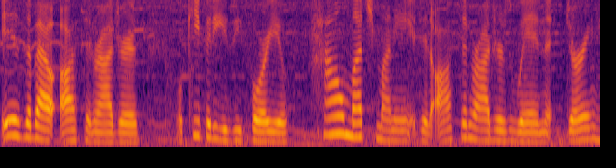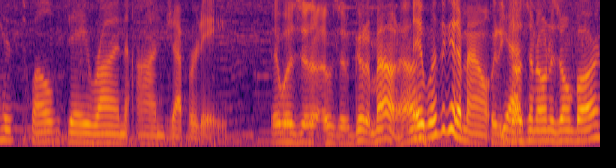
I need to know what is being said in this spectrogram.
is about Austin Rogers. We'll keep it easy for you. How much money did Austin Rogers win during his 12 day run on Jeopardy? It was a, it was a good amount, huh? It was a good amount. But he yeah. doesn't own his own bar.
